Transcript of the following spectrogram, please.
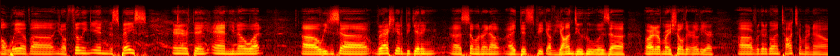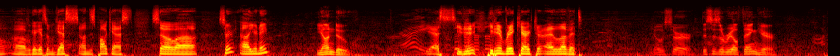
a way of uh, you know filling in the space and everything. And you know what? Uh, we just uh, we're actually going to be getting uh, someone right now. I did speak of Yondu, who was uh, right over my shoulder earlier. Uh, we're going to go and talk to him right now. Uh, we're going to get some guests on this podcast. So, uh, sir, uh, your name? Yondu. Right. Yes, he didn't. He didn't break character. I love it. No, sir. This is a real thing here. Awesome.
